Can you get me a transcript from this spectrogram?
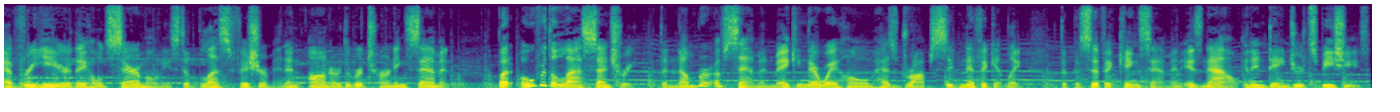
Every year, they hold ceremonies to bless fishermen and honor the returning salmon. But over the last century, the number of salmon making their way home has dropped significantly. The Pacific king salmon is now an endangered species.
